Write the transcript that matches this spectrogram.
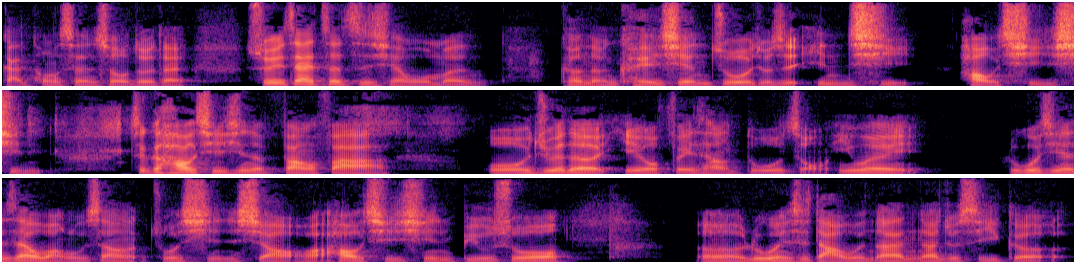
感同身受，对不对？所以在这之前，我们可能可以先做，就是引起好奇心。这个好奇心的方法，我觉得也有非常多种。因为如果今天在网络上做行销的话，好奇心，比如说，呃，如果你是打文案，那就是一个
